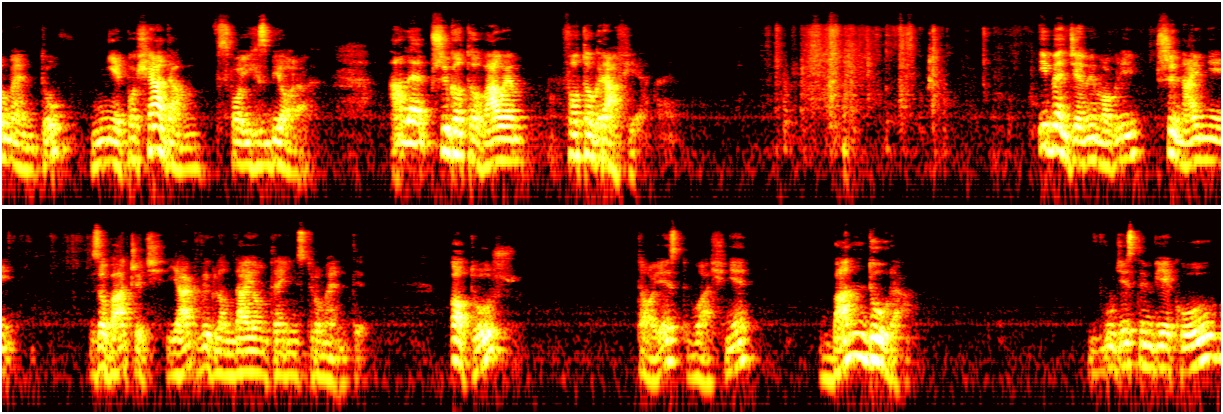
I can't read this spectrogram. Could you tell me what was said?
Instrumentów nie posiadam w swoich zbiorach, ale przygotowałem fotografię. I będziemy mogli przynajmniej zobaczyć, jak wyglądają te instrumenty. Otóż to jest właśnie bandura. W XX wieku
